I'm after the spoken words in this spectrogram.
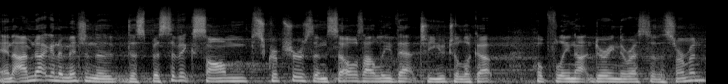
And I'm not going to mention the, the specific Psalm scriptures themselves, I'll leave that to you to look up, hopefully not during the rest of the sermon,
